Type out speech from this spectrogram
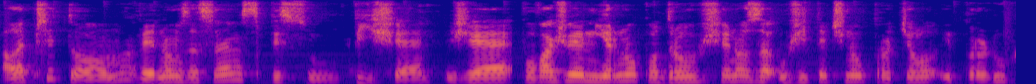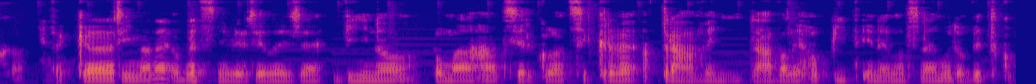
ale přitom v jednom ze svém spisů píše, že považuje mírnou podroušenost za užitečnou pro tělo i pro ducha. Tak eh, římané obecně věřili, že víno pomáhá cirkulaci krve a trávení. Dávali ho pít i nemocnému dobytku.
